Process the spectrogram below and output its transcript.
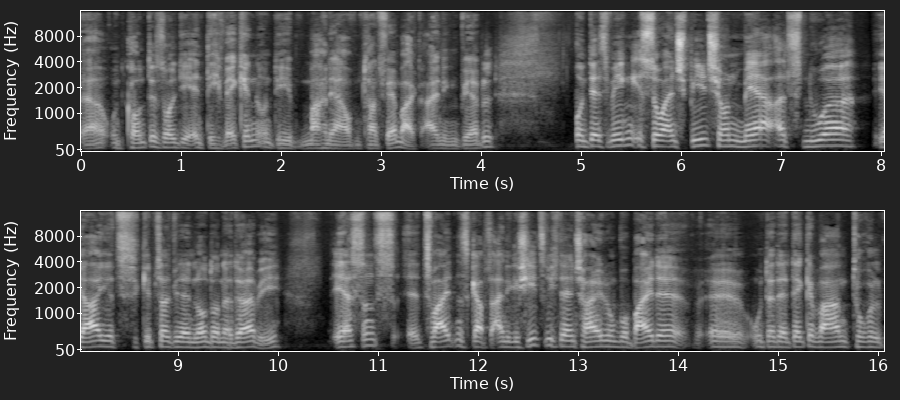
Ja, und Conte soll die endlich wecken und die machen ja auf dem Transfermarkt einigen Wirbel. Und deswegen ist so ein Spiel schon mehr als nur, ja, jetzt gibt's halt wieder ein Londoner Derby. Erstens. Äh, zweitens gab es einige Schiedsrichterentscheidungen, wo beide äh, unter der Decke waren. Tuchel,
